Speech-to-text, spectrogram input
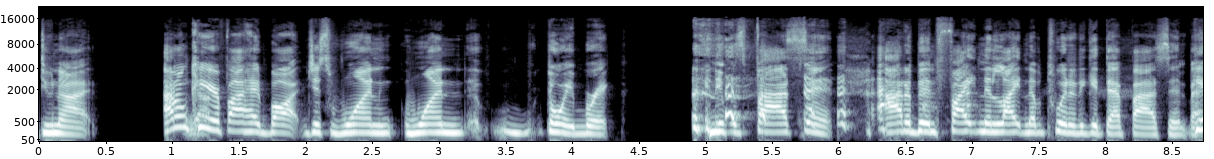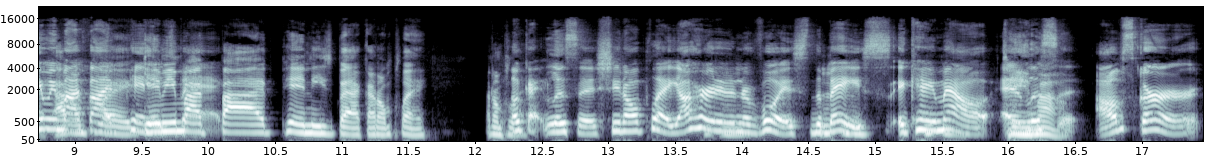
Do not. I don't No. care if I had bought just one one toy brick and it was five cent. I'd have been fighting and lighting up Twitter to get that five cent back. Give me my five play. Give pennies me my back. five pennies back. I don't play. I don't play. Okay, listen, she don't play. Y'all heard it in her voice, the Mm-mm. bass. It came Mm-mm. out. And listen, out. I'm scared.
